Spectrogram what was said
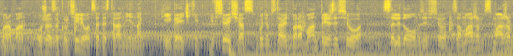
в барабан. Уже закрутили вот с этой стороны на такие гаечки. И все, и сейчас будем ставить барабан. Прежде всего, солидолом здесь все замажем, смажем.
